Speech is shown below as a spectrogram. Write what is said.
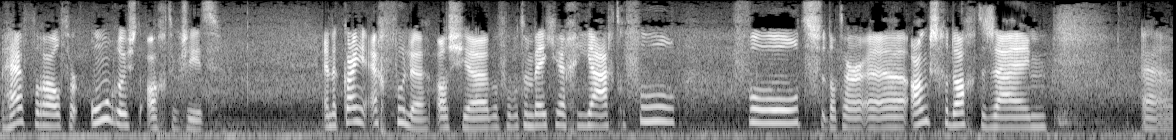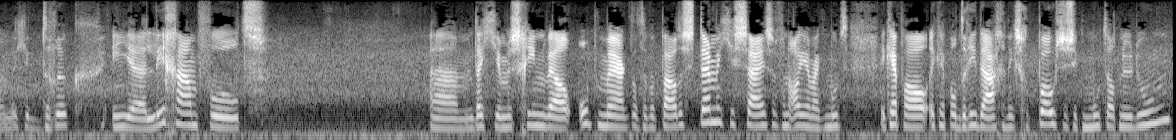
hè, vooral of er onrust achter zit. En dat kan je echt voelen als je bijvoorbeeld een beetje een gejaagd gevoel voelt, dat er uh, angstgedachten zijn. Um, dat je druk in je lichaam voelt. Um, dat je misschien wel opmerkt dat er bepaalde stemmetjes zijn. Zo van, oh ja, maar ik moet... Ik heb al, ik heb al drie dagen niks gepost, dus ik moet dat nu doen.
